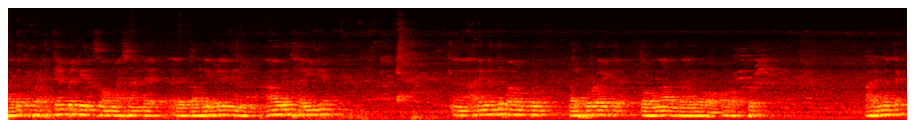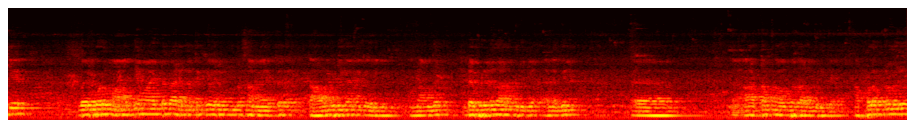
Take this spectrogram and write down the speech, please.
അതൊക്കെ പഠിക്കാൻ പറ്റിയത് സോമാശാന്റെ കളരികളിൽ നിന്നാണ്. ആ ഒരു ധൈര്യം അരങ്ങത്ത് പാടുമ്പോഴും പലപ്പോഴായിട്ട് തോന്നാറുണ്ട് ഉറപ്പ്. അരങ്ങത്തേക്ക് വരുമ്പോഴും ആദ്യമായിട്ട് അരങ്ങത്തേക്ക് വരുന്ന സമയത്ത് താളം പിടിക്കാനൊക്കെ ഒരുക്കും ഒന്നാമത് ഡബിളിൽ താളം പിടിക്കുക. അല്ലെങ്കിൽ ആട്ടം ആവുമ്പോൾ താളം പിടിക്കുക. അപ്പോഴൊക്കെ ഒരു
